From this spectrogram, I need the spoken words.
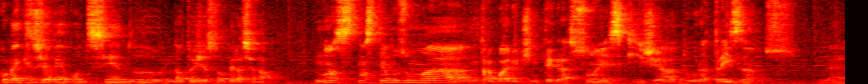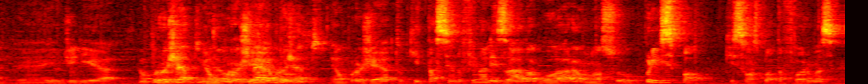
Como é que isso já vem acontecendo na tua gestão operacional? Nós, nós temos uma, um trabalho de integrações que já dura três anos. Né? É, eu diria. É um projeto, é então, um projeto, projeto. É um projeto que está sendo finalizado agora, o nosso principal, que são as plataformas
